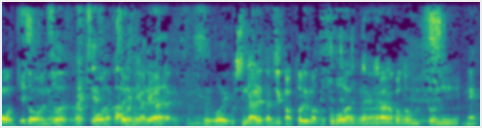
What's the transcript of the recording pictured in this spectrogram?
う、本当に、そうですね季節にありがたいですね。すごい失われた時間を取り戻すそうだね。こと 本当にね。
